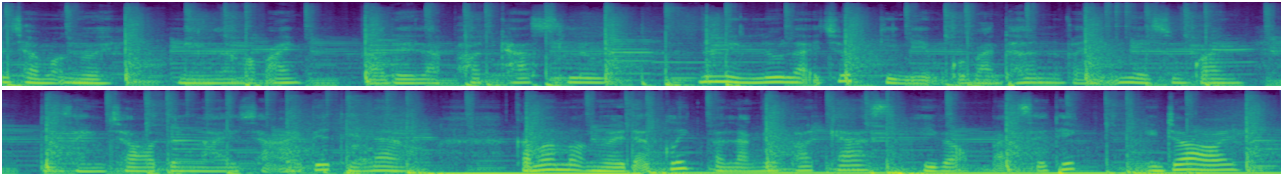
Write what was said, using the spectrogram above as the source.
Xin chào mọi người, mình là Ngọc Anh và đây là podcast Lưu Nơi mình lưu lại chút kỷ niệm của bản thân và những người xung quanh để dành cho tương lai chẳng ai biết thế nào Cảm ơn mọi người đã click và lắng nghe podcast, hy vọng bạn sẽ thích Enjoy!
